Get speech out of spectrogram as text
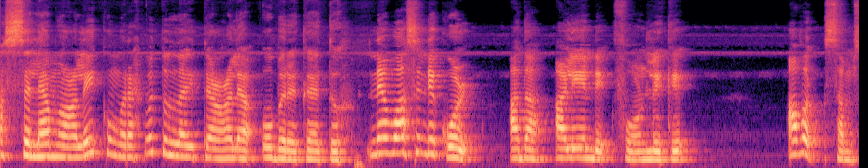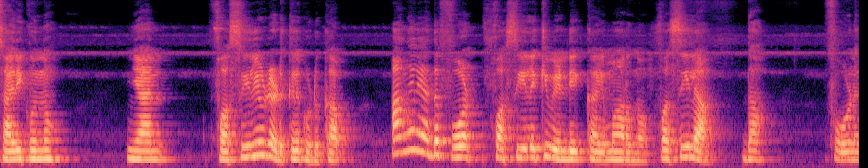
അസ്സലാമു അലൈക്കും വറഹ്മത്തുള്ളാഹി താല ഒബരക്കാത്തു നവാസിന്റെ കോൾ അതാ അളിയന്റെ ഫോണിലേക്ക്. അവർ സംസാരിക്കുന്നു. ഞാൻ ഫസീലയുടെ അടുക്കൽ കൊടുക്കാം. അങ്ങനെ അത് ഫോൺ ഫസീലയ്ക്ക് വേണ്ടി കൈമാറുന്നു. ഫസീല ദാ ഫോണ്.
